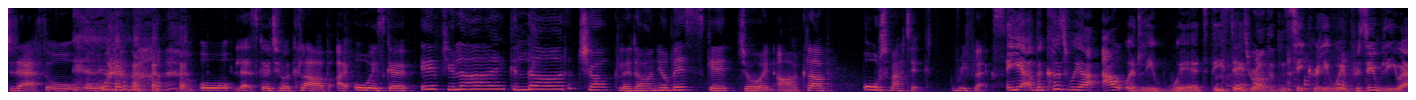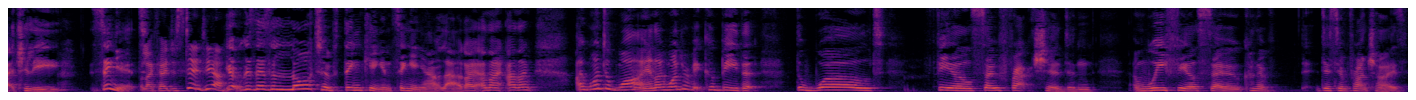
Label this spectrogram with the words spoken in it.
to death or or whatever, or let's go to a club. I always go if you like a lot of chocolate on your biscuit, join our club. Automatic reflex. Yeah, because we are outwardly weird these days rather than secretly weird, presumably you actually sing it. Like I just did, yeah. Yeah, because there's a lot of thinking and singing out loud. I, and I, and I, I wonder why. And I wonder if it could be that the world feels so fractured and, and we feel so kind of disenfranchised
